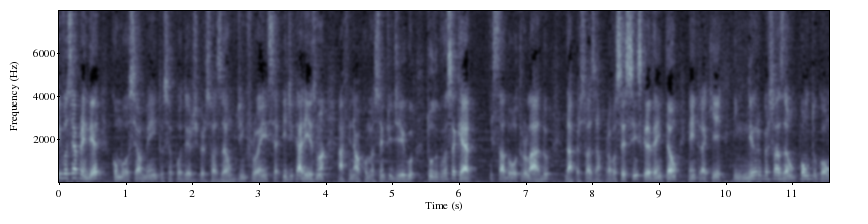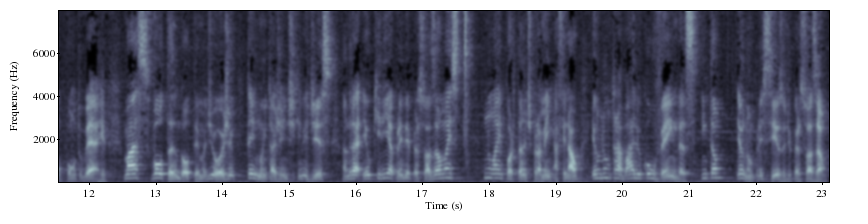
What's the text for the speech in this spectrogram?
e você aprender como você aumenta o seu poder de persuasão, de influência e de carisma. Afinal, como eu sempre digo, tudo que você quer está do outro lado da persuasão. Para você se inscrever, então, entra aqui em neuropersuasão.com.br. Mas, voltando ao tema de hoje, tem muita gente que me diz: André, eu queria aprender persuasão, mas não é importante para mim, afinal, eu não trabalho com vendas, então eu não preciso de persuasão.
